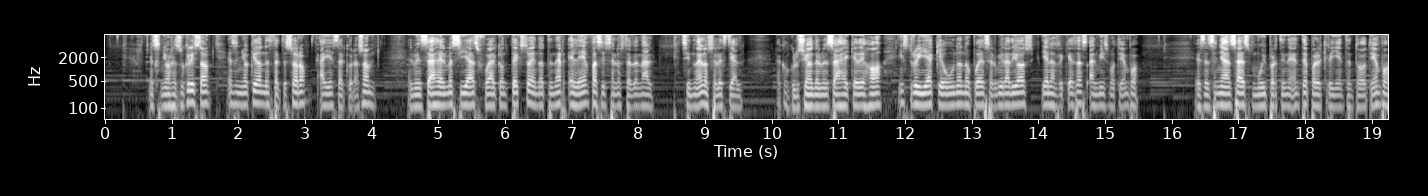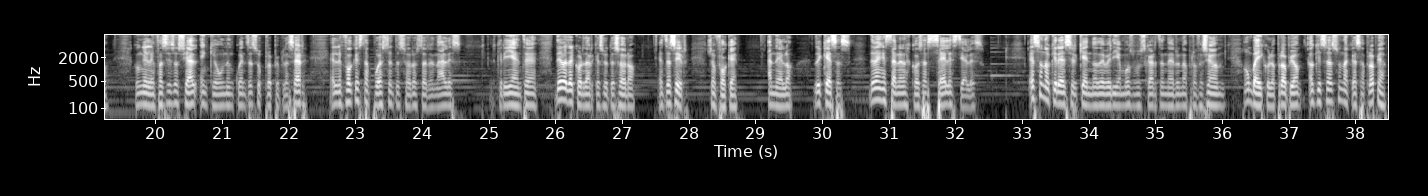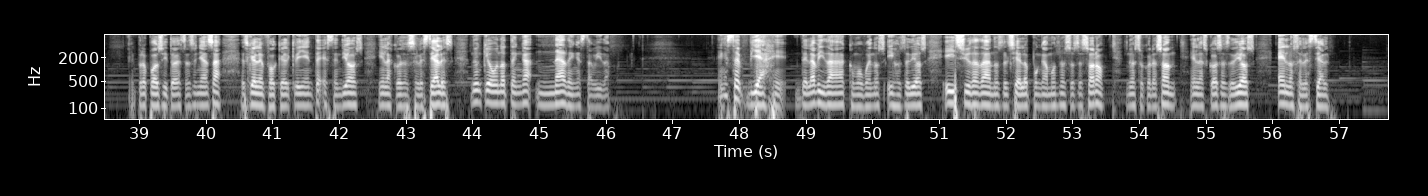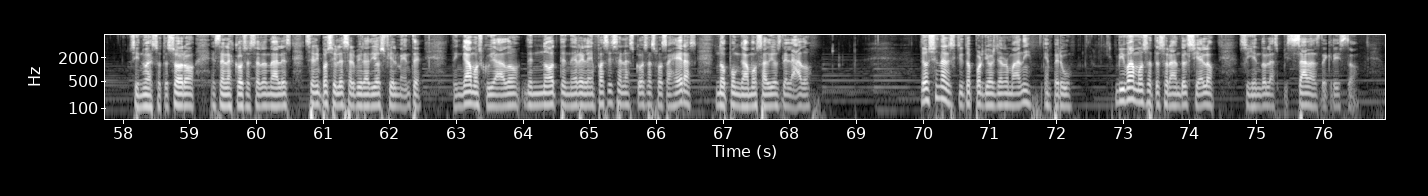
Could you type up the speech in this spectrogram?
El Señor Jesucristo enseñó que donde está el tesoro, ahí está el corazón. El mensaje del Mesías fue al contexto de no tener el énfasis en lo terrenal, sino en lo celestial. La conclusión del mensaje que dejó instruía que uno no puede servir a Dios y a las riquezas al mismo tiempo. Esta enseñanza es muy pertinente para el creyente en todo tiempo, con el énfasis social en que uno encuentra su propio placer. El enfoque está puesto en tesoros terrenales. El creyente debe recordar que su tesoro, es decir, su enfoque, anhelo, riquezas, deben estar en las cosas celestiales. Eso no quiere decir que no deberíamos buscar tener una profesión, un vehículo propio o quizás una casa propia. El propósito de esta enseñanza es que el enfoque del creyente esté en Dios y en las cosas celestiales, no en que uno tenga nada en esta vida. En este viaje de la vida como buenos hijos de Dios y ciudadanos del cielo pongamos nuestro tesoro, nuestro corazón en las cosas de Dios, en lo celestial. Si nuestro tesoro está en las cosas terrenales, será imposible servir a Dios fielmente. Tengamos cuidado de no tener el énfasis en las cosas pasajeras, no pongamos a Dios de lado. Devocional escrito por Giorgio Romani en Perú. Vivamos atesorando el cielo, siguiendo las pisadas de Cristo.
